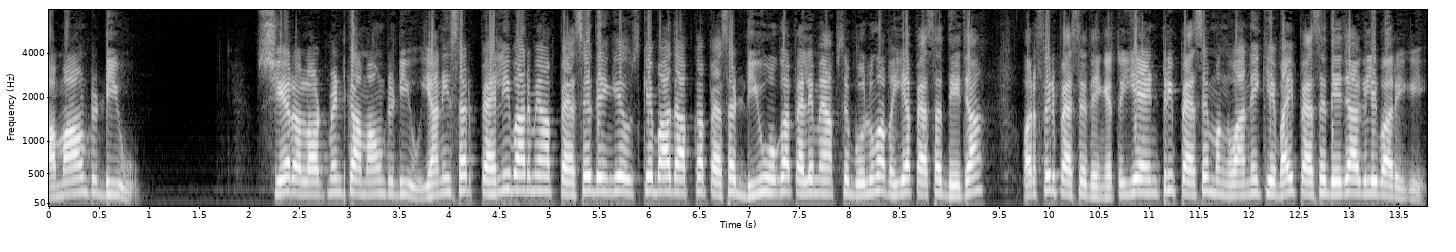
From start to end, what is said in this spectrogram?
अमाउंट ड्यू शेयर अलॉटमेंट का अमाउंट ड्यू यानी सर, पहली बार में आप पैसे देंगे, उसके बाद आपका पैसा ड्यू होगा। पहले मैं आपसे बोलूँगा, भैया, पैसा दे जा और फिर पैसे देंगे। तो ये एंट्री पैसे मंगवाने की है भाई। पैसे दे जा अगली बारी की।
